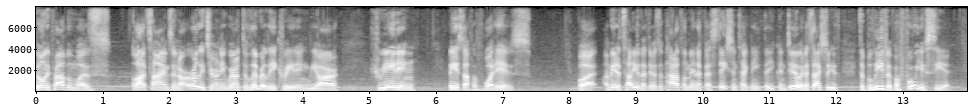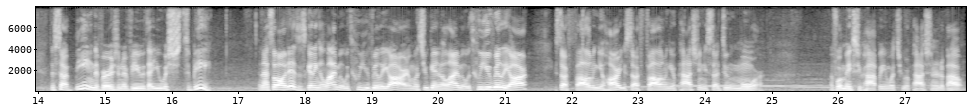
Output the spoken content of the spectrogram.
The only problem was a lot of times in our early journey, we aren't deliberately creating. We are creating based off of what is. But I'm here to tell you that there's a powerful manifestation technique that you can do, and it's actually to believe it before you see it, to start being the version of you that you wish to be. And that's all it is, is getting alignment with who you really are. And once you get in alignment with who you really are, you start following your heart, you start following your passion, you start doing more of what makes you happy and what you are passionate about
